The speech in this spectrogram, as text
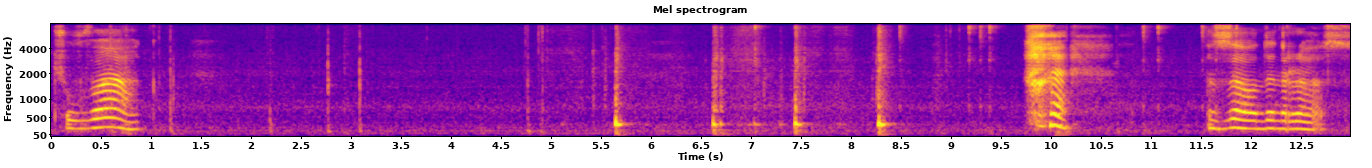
чувак. За один раз.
